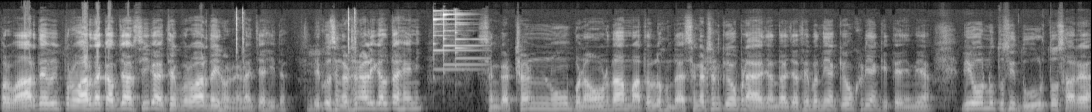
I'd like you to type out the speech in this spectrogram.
ਪਰਿਵਾਰ ਦੇ ਵੀ ਪਰਿਵਾਰ ਦਾ ਕਬਜ਼ਾ ਸੀਗਾ ਇੱਥੇ ਪਰਿਵਾਰ ਦਾ ਹੀ ਹੁਣ ਰਹਿਣਾ ਚਾਹੀਦਾ। ਇਹ ਕੋਈ ਸੰਗਠਨ ਵਾਲੀ ਗੱਲ ਤਾਂ ਹੈ ਨਹੀਂ। ਸੰਗਠਨ ਨੂੰ ਬਣਾਉਣ ਦਾ ਮਤਲਬ ਹੁੰਦਾ ਹੈ। ਸੰਗਠਨ ਕਿਉਂ ਬਣਾਇਆ ਜਾਂਦਾ? ਜਥੇਬੰਦੀਆਂ ਕਿਉਂ ਖੜੀਆਂ ਕੀਤੀਆਂ ਜਾਂਦੀਆਂ? ਵੀ ਉਹਨੂੰ ਤੁਸੀਂ ਦੂਰ ਤੋਂ ਸਾਰਿਆਂ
